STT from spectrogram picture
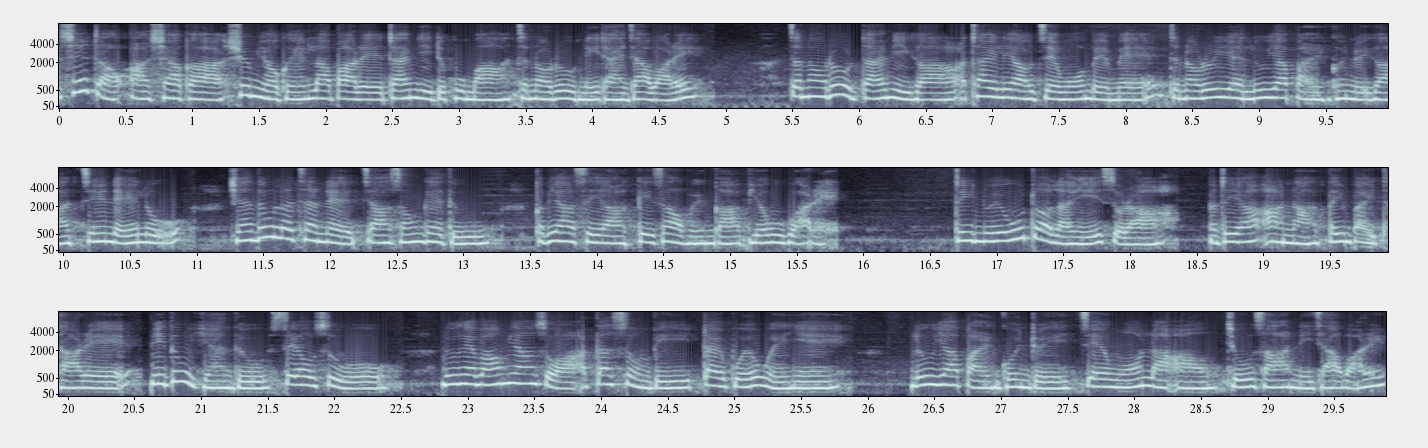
အရှိတောင်အာရှကရွှေမြော်ခင်းလှပတဲ့တိုင်းပြည်တစ်ခုမှာကျွန်တော်တို့နေထိုင်ကြပါတယ်။ကျွန်တော်တို့တိုင်းပြည်ကအထိုက်လျောက်ကျယ်ဝန်းပေမဲ့ကျွန်တော်တို့ရဲ့လူရပိုင်ခွင့်တွေကကျင်းတယ်လို့ရန်သူလက်ချက်နဲ့ကြာဆုံးခဲ့သူကဗျာဆရာကေဆောက်ဝင်းကပြောမှုပါတယ်။ဒီຫນွေဦးတော်လန်ရေးဆိုတာမတရားအာဏာသိမ်းပိုက်ထားတဲ့ပြည်သူရန်သူစစ်အုပ်စုကိုလူငယ်ပေါင်းများစွာအသက်ဆုံးပြီးတိုက်ပွဲဝင်ရင်း လူရပိုင်ခွင့်တွေကျယ်ဝန်းလာအောင်စ조사နေကြပါတယ်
